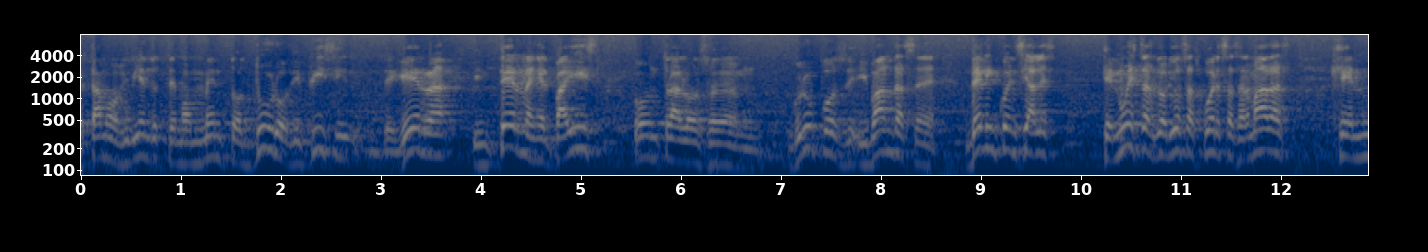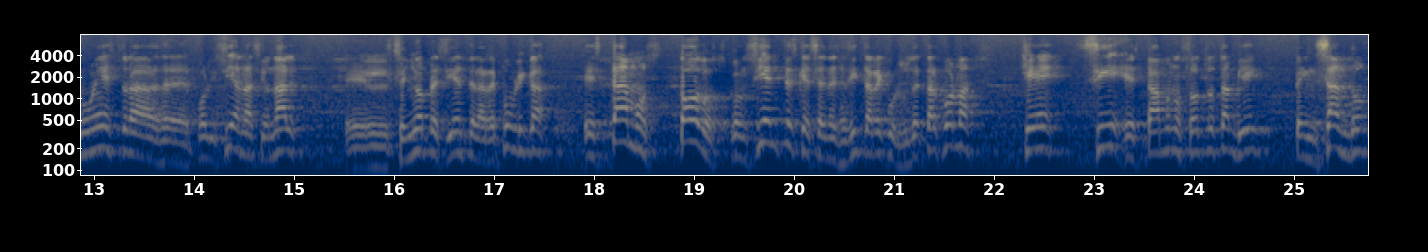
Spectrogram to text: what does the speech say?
estamos viviendo este momento duro, difícil, de guerra interna en el país contra los eh, grupos y bandas eh, delincuenciales que nuestras gloriosas Fuerzas Armadas, que nuestra Policía Nacional, el señor presidente de la República, estamos todos conscientes que se necesita recursos, de tal forma que sí estamos nosotros también pensando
